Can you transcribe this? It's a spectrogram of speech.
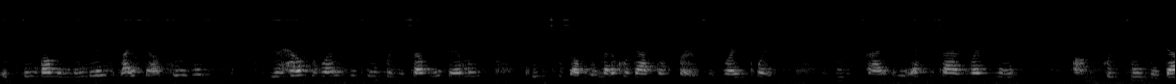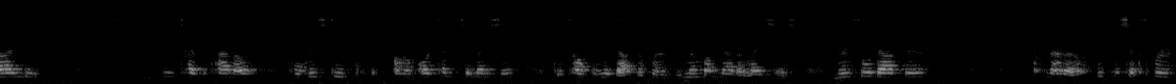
If you think about making any lifestyle changes to your health and wellness routine for yourself and your family, please consult with your medical doctor first. It's very important before you try any exercise regimen, um, before you change your diet, do any type of kind of holistic um, alternative medicine to talk with your doctor first. Remember, I'm not a licensed nurse or doctor. I'm not a expert,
